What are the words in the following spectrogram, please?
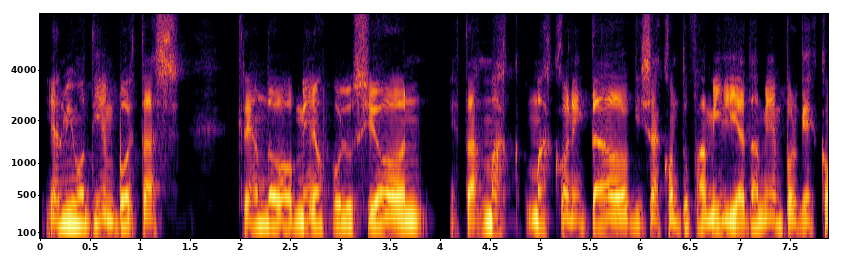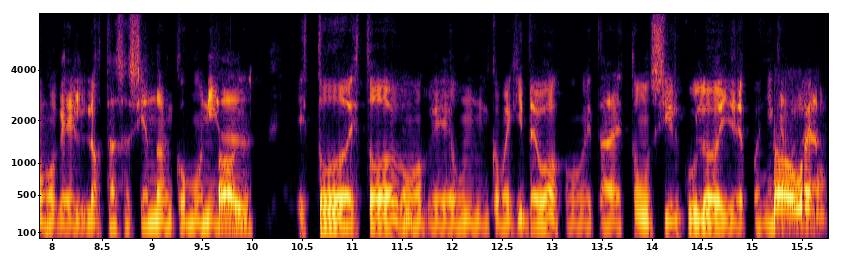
y al mismo tiempo estás creando menos polución, estás más, más conectado quizás con tu familia también porque es como que lo estás haciendo en comunidad. Es todo, es todo como que un, como dijiste vos, como que está, es todo un círculo y después ni Todo bueno.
